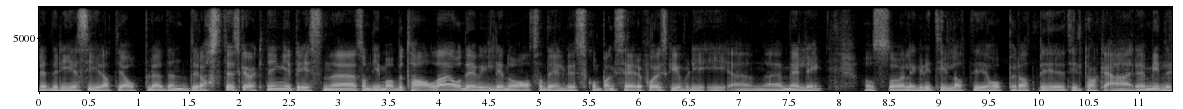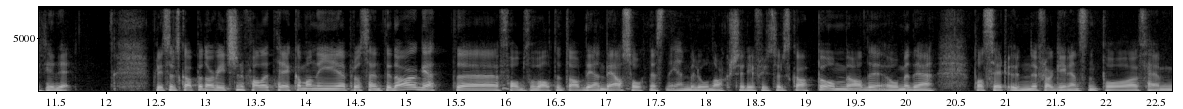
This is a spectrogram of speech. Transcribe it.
Rederiet sier at de har opplevd en drastisk økning i prisene som de må betale, og det vil de nå altså delvis kompensere for, skriver de i en eh, melding. Og så legger de til at de håper at tiltaket er midlertidig. Flyselskapet Norwegian faller 3,9 i dag. Et eh, fond forvaltet av DNB har solgt nesten 1 million aksjer i flyselskapet, og med det passert under flaggegrensen på 5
